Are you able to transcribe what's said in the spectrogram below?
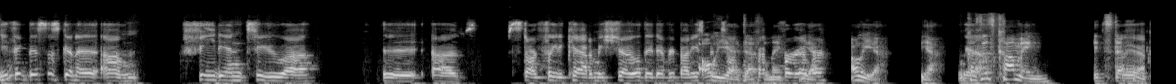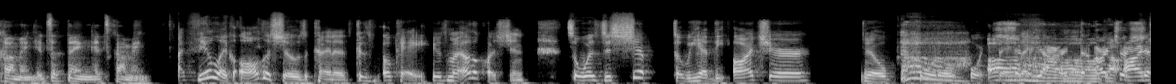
You think this is going to um, feed into uh, the uh, Starfleet Academy show that everybody's been Oh yeah, talking definitely. about forever? Yeah. Oh yeah, yeah. Because Yeah. it's coming. It's definitely Yeah. coming. It's a thing. It's coming. I feel like all the shows are kind of because okay. Here's my other question. So was the ship? So we had the Archer, you know, portal port oh, thing. right? Shipyard, the Archer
